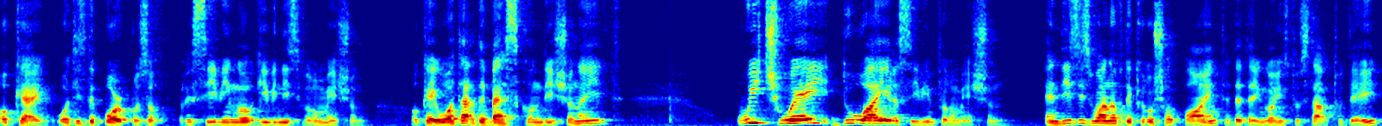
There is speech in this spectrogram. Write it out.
Okay, what is the purpose of receiving or giving this information? Okay, what are the best conditions on it? Which way do I receive information? And this is one of the crucial points that I'm going to start today.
